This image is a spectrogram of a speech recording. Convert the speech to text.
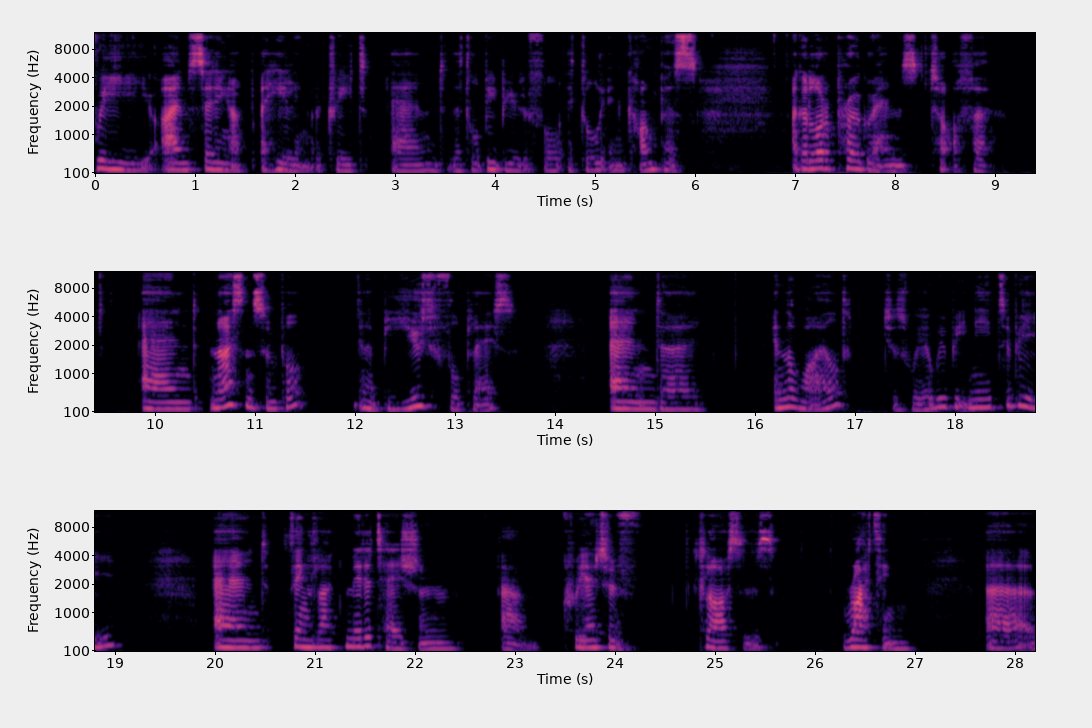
we, I'm setting up a healing retreat and it'll be beautiful. It'll encompass, I got a lot of programs to offer. And nice and simple in a beautiful place. And uh, in the wild, which is where we be, need to be, and things like meditation, um, creative classes, writing, uh,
